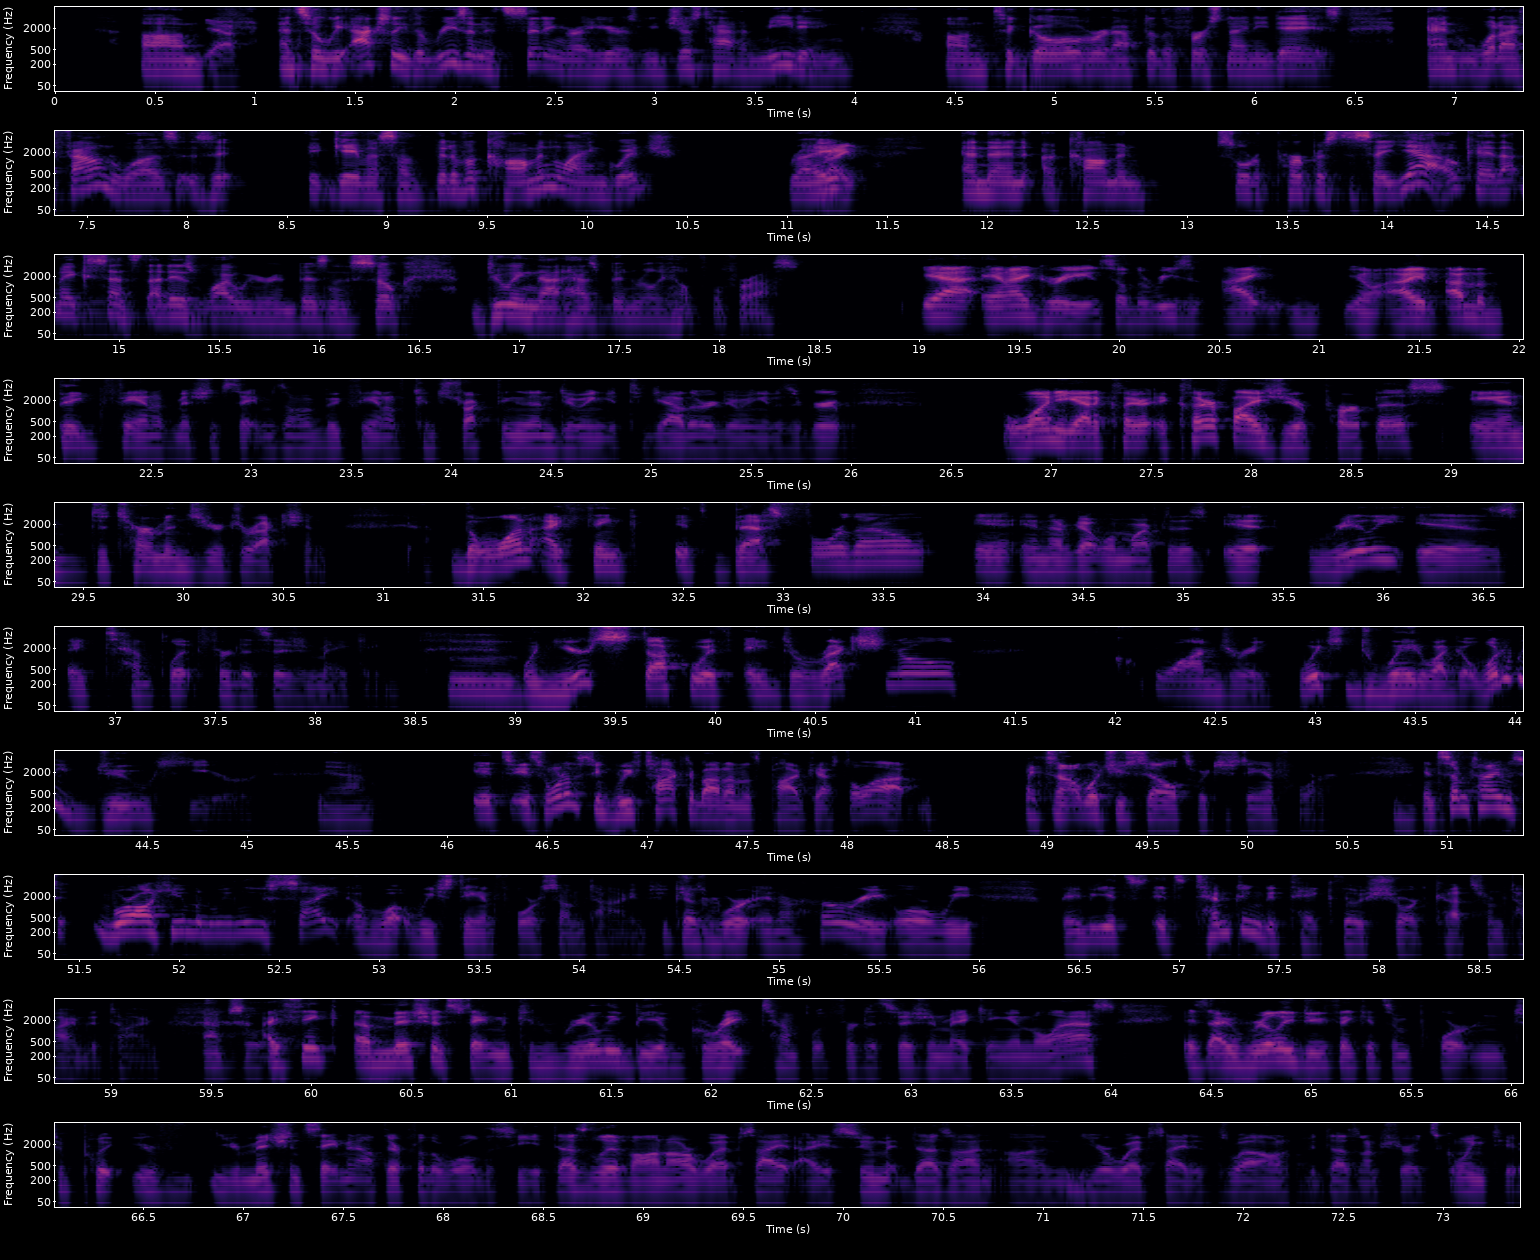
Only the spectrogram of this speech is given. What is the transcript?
Um, Yeah. And so we actually, the reason it's sitting right here is we just had a meeting um, to go over it after the first 90 days. And what I found was, is it, it gave us a bit of a common language, right? Right. And then a common sort of purpose to say, yeah, okay, that makes sense. That is why we were in business. So doing that has been really helpful for us. Yeah, and I agree. And so the reason I, you know, I I'm a big fan of mission statements. I'm a big fan of constructing them, doing it together, doing it as a group. One, you got to clear it clarifies your purpose and determines your direction. The one I think it's best for though and, and I've got one more after this. It really is a template for decision making. Mm, When you're stuck with a directional quandary, which way do I go? What do we do here? yeah. It's it's one of the things we've talked about on this podcast a lot. It's not what you sell, it's what you stand for. And sometimes we're all human. We lose sight of what we stand for sometimes because Sure. we're in a hurry or we maybe it's it's tempting to take those shortcuts from time to time. Absolutely. I think a mission statement can really be a great template for decision making. And the last is I really do think it's important to put your your mission statement out there for the world to see. It does live on our website. I assume it does on on Mhm. your website as well. And if it doesn't, I'm sure it's going to.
